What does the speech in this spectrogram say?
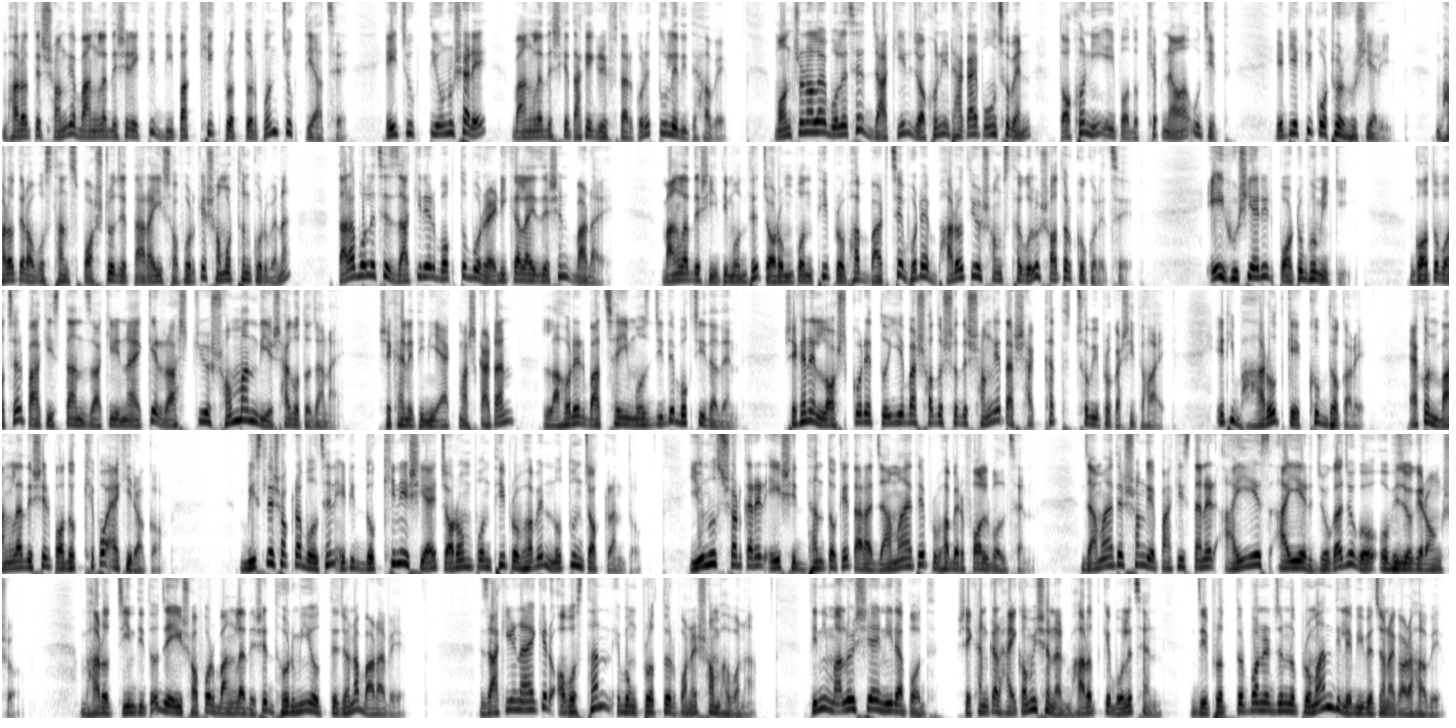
ভারতের সঙ্গে বাংলাদেশের একটি দ্বিপাক্ষিক প্রত্যর্পণ চুক্তি আছে। এই চুক্তি অনুসারে বাংলাদেশকে তাকে গ্রেফতার করে তুলে দিতে হবে। মন্ত্রণালয় বলেছে, জাকির যখনই ঢাকায় পৌঁছবেন, তখনই এই পদক্ষেপ নেওয়া উচিত। এটি একটি কঠোর হুঁশিয়ারি। ভারতের অবস্থান স্পষ্ট যে তারা এই সফরকে সমর্থন করবে না, তারা বলেছে জাকিরের বক্তব্য র্যাডিকালাইজেশন বাড়ায়। বাংলাদেশ ইতিমধ্যে চরমপন্থী প্রভাব বাড়ছে ভোটে ভারতীয় সংস্থাগুলো সতর্ক করেছে। এই হুঁশিয়ারির পটভূমি কি? গত বছর পাকিস্তান জাকির নায়েককে রাষ্ট্রীয় সম্মান দিয়ে স্বাগত জানায়। সেখানে তিনি এক মাস কাটান, লাহোরের বাদশাহী মসজিদে বক্তৃতা দেন। সেখানে লস্করে তৈয়বা সদস্যদের সঙ্গে তার সাক্ষাৎ ছবি প্রকাশিত হয়। এটি ভারতকে ক্ষুব্ধ করে। এখন বাংলাদেশের পদক্ষেপও একই রকম। বিশ্লেষকরা বলছেন এটি দক্ষিণ এশিয়ায় চরমপন্থী প্রভাবের নতুন চক্রান্ত। ইউনুস সরকারের এই সিদ্ধান্তকে তারা জামায়াতে প্রভাবের ফল বলছেন। জামায়াতের সঙ্গে পাকিস্তানের আইএসআই এর যোগাযোগও অভিযোগের অংশ। ভারত চিন্তিত যে এই সফর বাংলাদেশে ধর্মীয় উত্তেজনা বাড়াবে। জাকির নায়েকের অবস্থান এবং প্রত্যর্পণের সম্ভাবনা। তিনি মালয়েশিয়ায় নিরাপদ। সেখানকার হাইকমিশনার ভারতকে বলেছেন যে প্রত্যর্পণের জন্য প্রমাণ দিলে বিবেচনা করা হবে।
